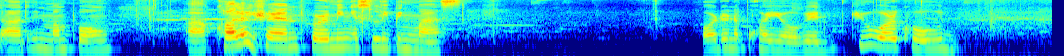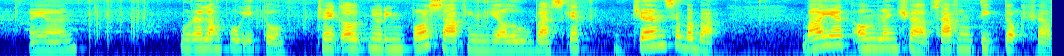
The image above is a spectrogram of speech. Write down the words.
sa atin naman pong ah, collagen firming sleeping mask. Order na po kayo with QR code. Ayan. Mura lang po ito. Check out nyo rin po sa aking yellow basket dyan sa baba. Mayat online shop sa aking TikTok shop.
